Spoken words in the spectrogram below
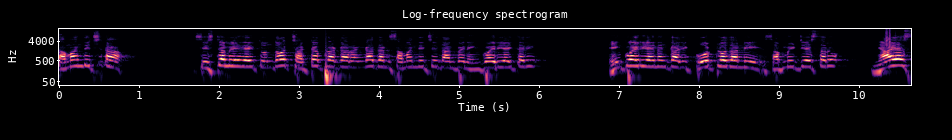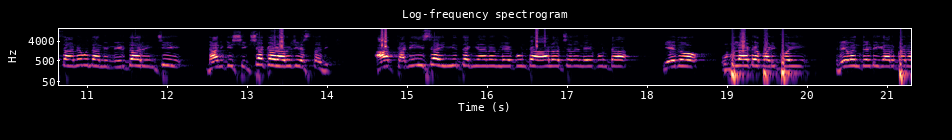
సంబంధించిన సిస్టమ్ ఏదైతుందో చట్ట ప్రకారంగా దానికి సంబంధించిన దానిపైన ఎంక్వైరీ అవుతుంది ఎంక్వైరీ అయినాక అది కోర్టులో దాన్ని సబ్మిట్ చేస్తారు. న్యాయస్థానం దాన్ని నిర్ధారించి దానికి శిక్ష ఖరారు చేస్తుంది. ఆ కనీస ఇంగిత జ్ఞానం లేకుండా ఆలోచన లేకుండా ఏదో ఉబులాట పడిపోయి రేవంత్ రెడ్డి గారి పైన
